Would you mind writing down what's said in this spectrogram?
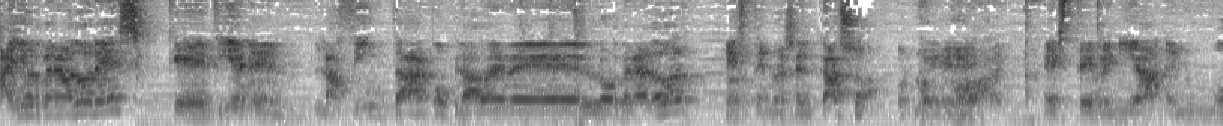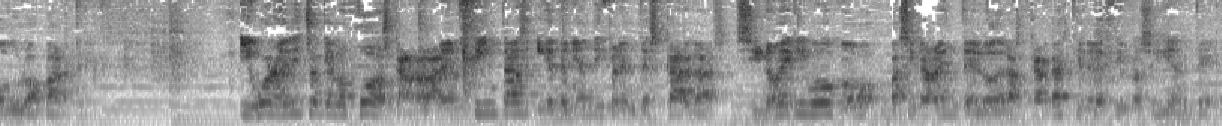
hay ordenadores que tienen la cinta acoplada en el ordenador. Este no es el caso, porque No, no hay. este venía en un módulo aparte. Y bueno, he dicho que los juegos cargaban en cintas y que tenían diferentes cargas. Si no me equivoco, básicamente lo de las cargas quiere decir lo siguiente.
